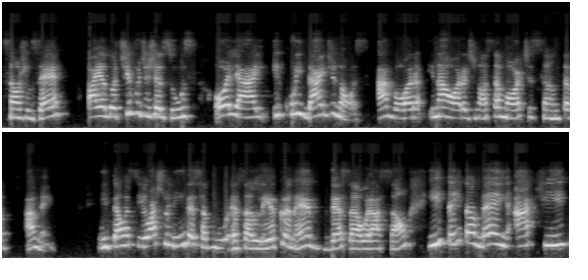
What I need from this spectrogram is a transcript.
São José, Pai adotivo de Jesus, olhai e cuidai de nós, agora e na hora de nossa morte santa. Amém. Então, assim, eu acho linda essa, essa letra, né, dessa oração. E tem também aqui,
